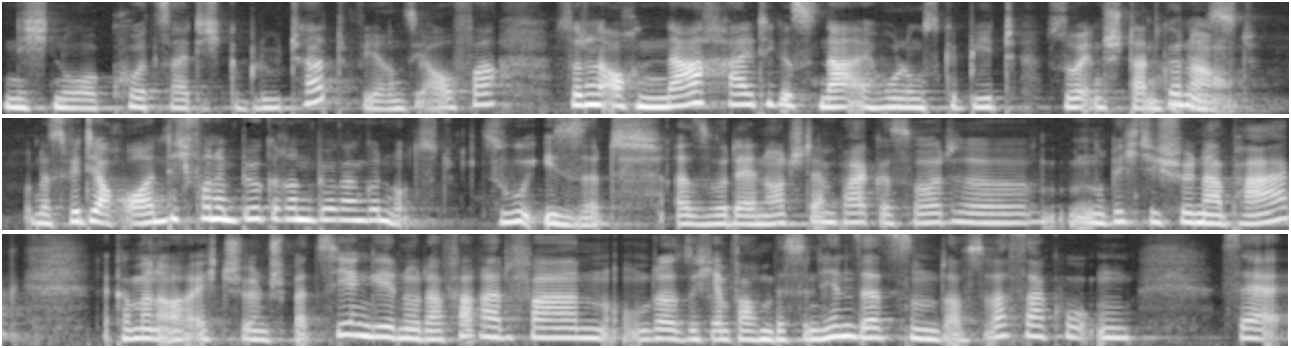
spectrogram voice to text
nicht nur kurzzeitig geblüht hat, während sie auf war, sondern auch ein nachhaltiges Naherholungsgebiet so entstanden genau. ist. Und das wird ja auch ordentlich von den Bürgerinnen und Bürgern genutzt. So ist es. Also der Nordsternpark ist heute ein richtig schöner Park. Da kann man auch echt schön spazieren gehen oder Fahrrad fahren oder sich einfach ein bisschen hinsetzen und aufs Wasser gucken. Sehr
